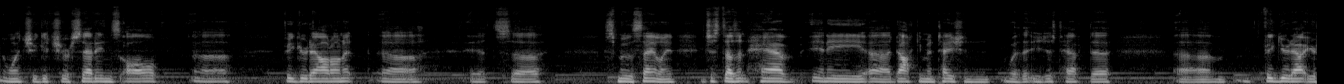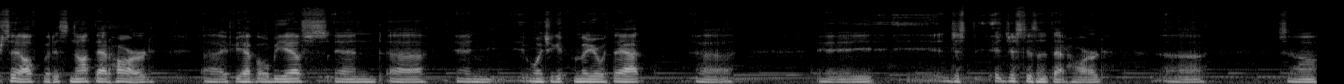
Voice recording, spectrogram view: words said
once you get your settings all uh, figured out on it, uh, it's uh, smooth sailing. It just doesn't have any uh, documentation with it. You just have to um, figure it out yourself, but it's not that hard. Uh, if you have OBS and and once you get familiar with that, it, it just it just isn't that hard. Uh, so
